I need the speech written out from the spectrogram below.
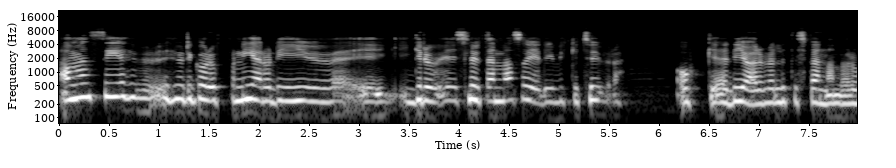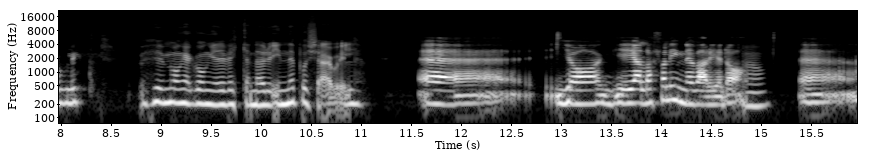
ja, men se hur, hur det går upp och ner och det är ju i, i, i slutändan så är det ju mycket tur. Och eh, det gör det väl lite spännande och roligt. Hur många gånger i veckan är du inne på Sharewill? Eh, jag är i alla fall inne varje dag. Eh,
